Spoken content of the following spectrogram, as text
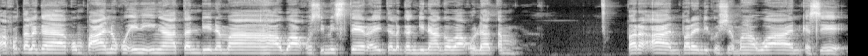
ako talaga kung paano ko iniingatan din na mahawa ko si Mister ay talagang ginagawa ko lahat ng paraan para hindi ko siya mahawaan kasi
